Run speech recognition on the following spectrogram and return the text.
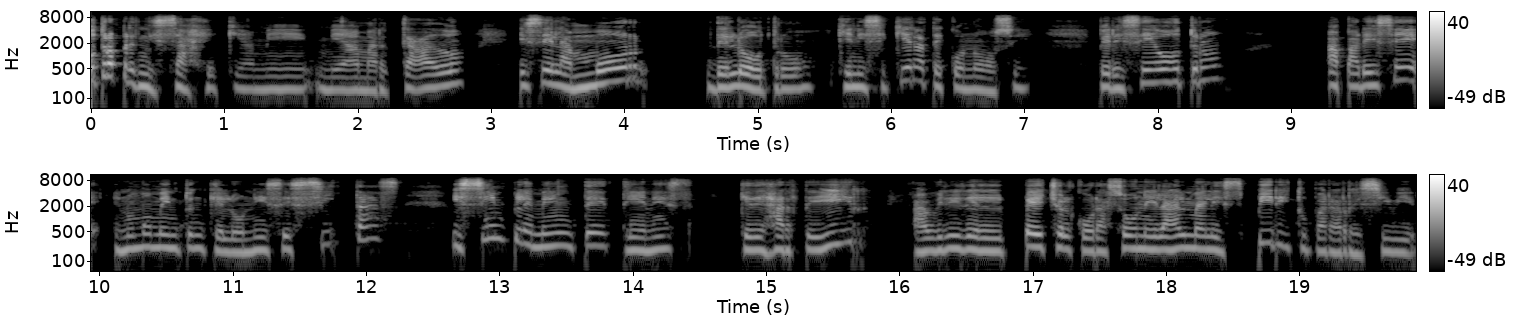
Otro aprendizaje que a mí me ha marcado es el amor del otro que ni siquiera te conoce, pero ese otro aparece en un momento en que lo necesitas y simplemente tienes que dejarte ir, abrir el pecho, el corazón, el alma, el espíritu para recibir.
